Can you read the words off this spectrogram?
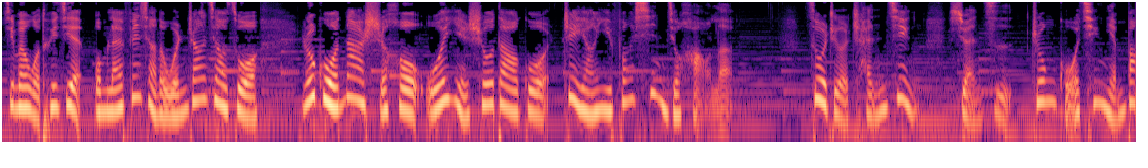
今晚我推荐我们来分享的文章叫做《如果那时候我也收到过这样一封信就好了》，作者陈静，选自《中国青年报》。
